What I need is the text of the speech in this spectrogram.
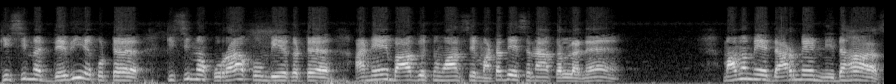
කිසිම දෙවියෙකුට කිසිම කුරා කුඹියකට අනේ භාග්‍යතුන් වහන්සේ මට දේශනා කරලා නැහැ මම මේ ධර්මයෙන් නිදහස්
